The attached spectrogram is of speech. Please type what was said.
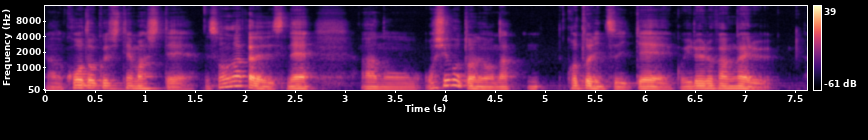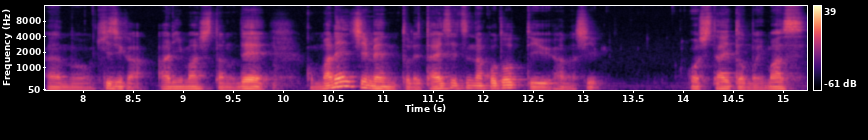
あの、購読してまして、その中でですね、あの、お仕事のな、ことについて、こういろいろ考える、あの、記事がありましたので、こうマネジメントで大切なことっていう話をしたいと思います。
